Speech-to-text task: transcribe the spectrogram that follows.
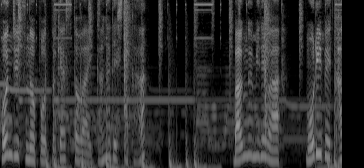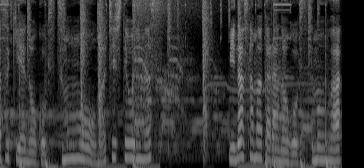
本日のポッドキャストはいかがでしたか？番組では森部和樹へのご質問をお待ちしております。皆様からのご質問は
